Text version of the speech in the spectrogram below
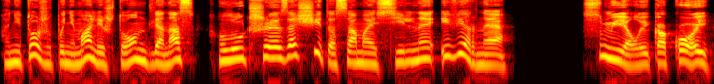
Они тоже понимали, что он для нас лучшая защита, самая сильная и верная. «Смелый какой!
